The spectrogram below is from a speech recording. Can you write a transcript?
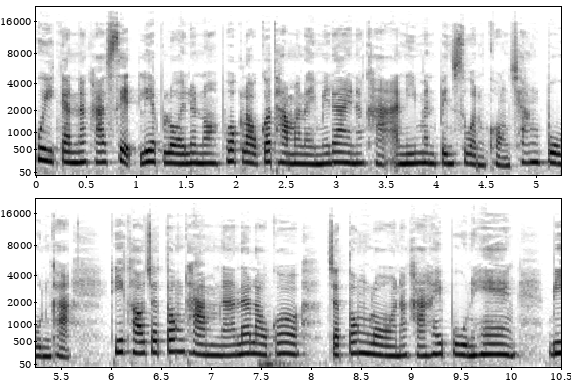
คุยกันนะคะ เสร็จเรียบร้อยแล้วเนาะพวกเราก็ทำอะไรไม่ได้นะคะ อันนี้มันเป็นส่วนของช่างปูนค่ะ ที่เขาจะต้องทำนะ แล้วเราก็จะต้องรอนะคะ ให้ปูนแห้ง บี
